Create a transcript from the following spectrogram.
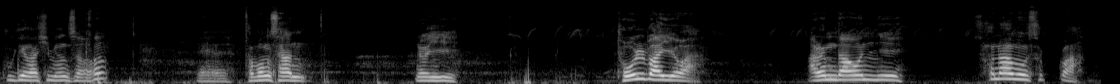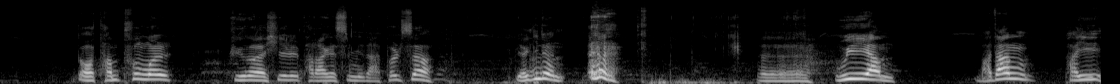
구경하시면서 에, 도봉산의 돌바위와 아름다운 이 소나무 숲과 또 단풍을 구경하실 바라겠습니다. 벌써 여기는 어, 우이암 마당 바위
